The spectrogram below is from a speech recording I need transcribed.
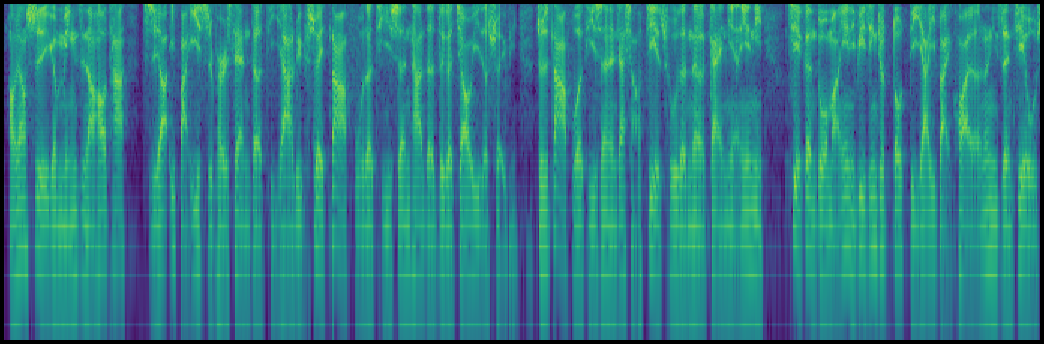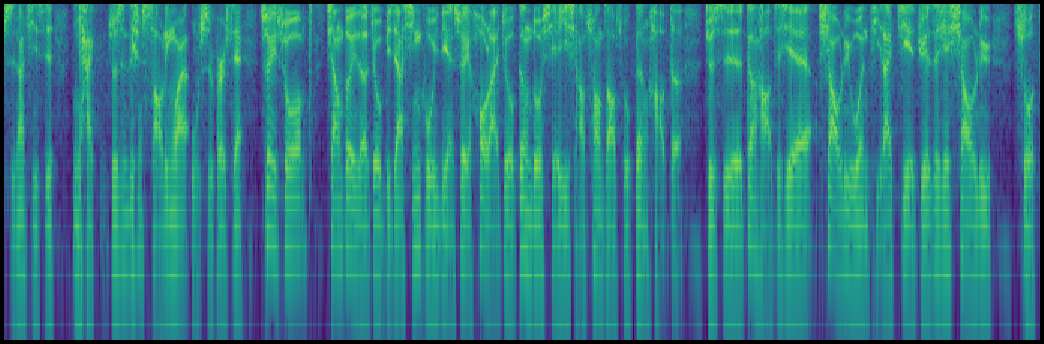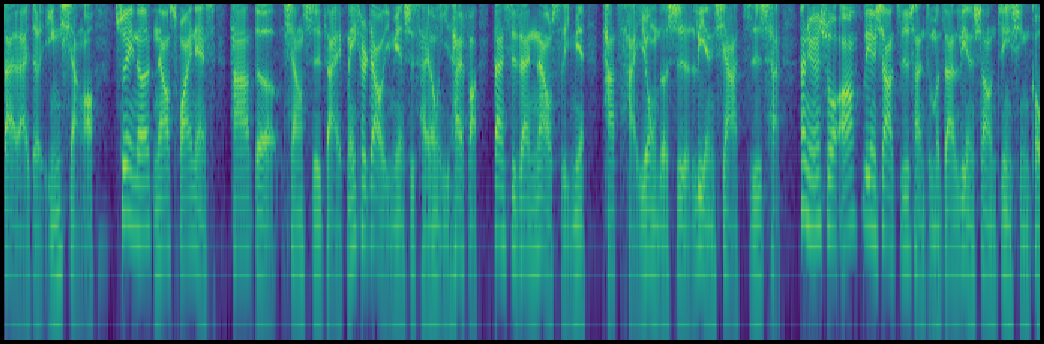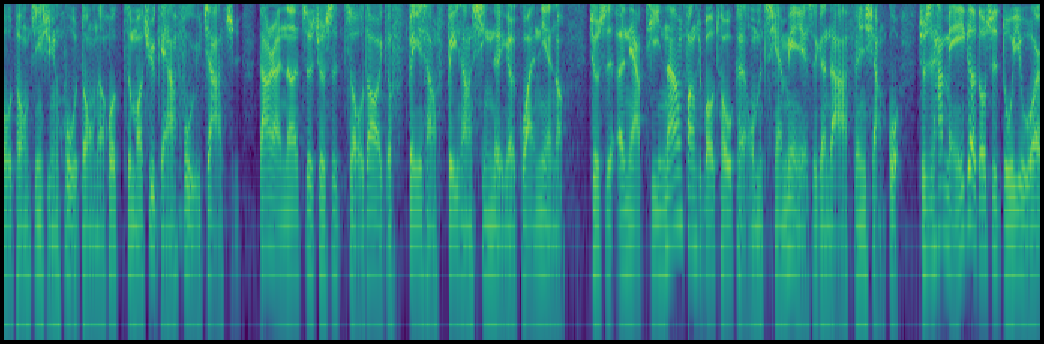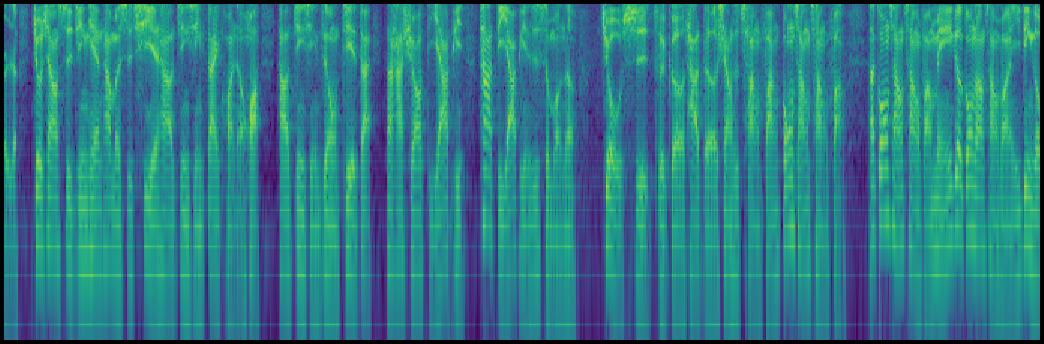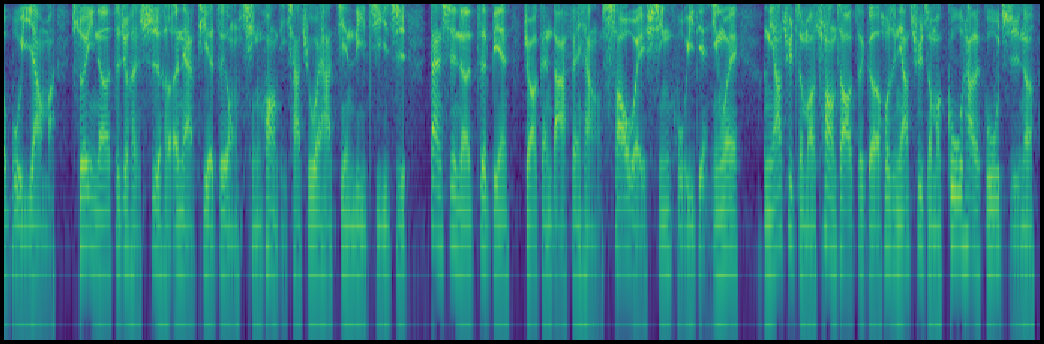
好像是一个名字，然后它只要一百一十 percent 的抵押率，所以大幅的提升它的这个交易的水平，就是大幅的提升人家想要借出的那个概念，因为你。借更多嘛，因为你毕竟就都抵押一百块了，那你只能借五十，那其实你还就是少另外五十 percent，所以说相对的就比较辛苦一点，所以后来就有更多协议想要创造出更好的，就是更好这些效率问题来解决这些效率所带来的影响哦。所以呢，Naos Finance 它的像是在 MakerDAO 里面是采用以太坊，但是在 Naos 里面它采用的是链下资产。那你会说啊，链下资产怎么在链上进行沟通、进行互动呢？或怎么去给它赋予价值？当然呢，这就是走到一个非常非常新的一个观念哦。就是 NFT non-fungible token，我们前面也是跟大家分享过，就是它每一个都是独一无二的，就像是今天他们是企业，它要进行贷款的话，它要进行这种借贷，那它需要抵押品，它的抵押品是什么呢？就是这个它的像是厂房、工厂厂房，那工厂厂房每一个工厂厂房一定都不一样嘛，所以呢，这就很适合 NFT 的这种情况底下去为它建立机制，但是呢，这边就要跟大家分享稍微辛苦一点，因为。你要去怎么创造这个，或者你要去怎么估它的估值呢？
